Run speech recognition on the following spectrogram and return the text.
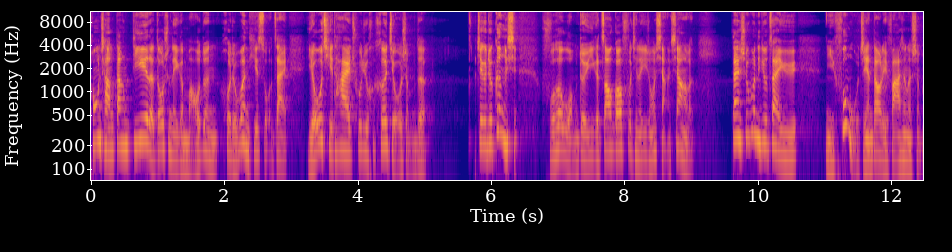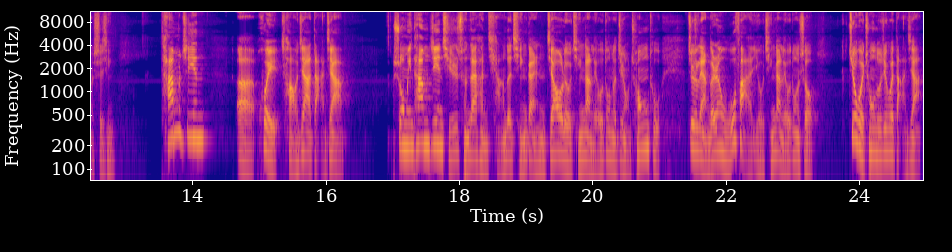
通常当爹的都是那个矛盾或者问题所在，尤其他还出去喝酒什么的，这个就更符合我们对于一个糟糕父亲的一种想象了。但是问题就在于，你父母之间到底发生了什么事情？他们之间呃会吵架打架？说明他们之间其实存在很强的情感交流、情感流动的这种冲突，就是两个人无法有情感流动的时候，就会冲突，就会打架。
